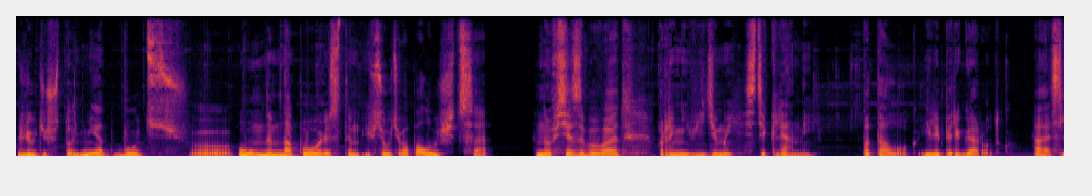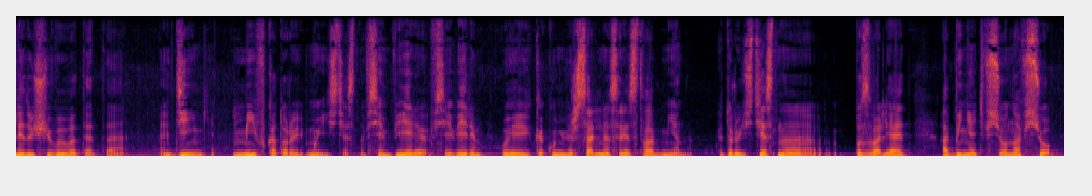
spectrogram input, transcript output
люди, что нет, будь э, умным, напористым, и все у тебя получится. Но все забывают про невидимый стеклянный потолок или перегородку. А следующий вывод – это деньги. Миф, который мы, естественно, всем верим, все верим, как универсальное средство обмена, которое, естественно, позволяет обменять все на все –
